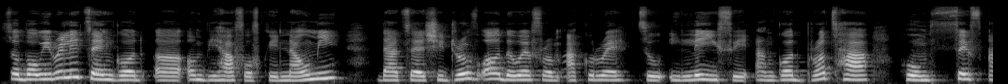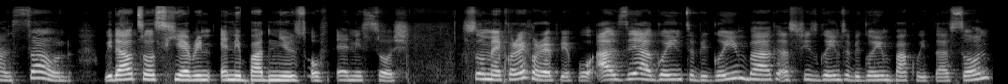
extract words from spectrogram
so but we really thank god uh, on behalf of queen naomi that uh, she drove all the way from akure to ileife and god brought her home safe and sound without us hearing any bad news of any such. So my correct correct people, as they are going to be going back, as she's going to be going back with her son,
